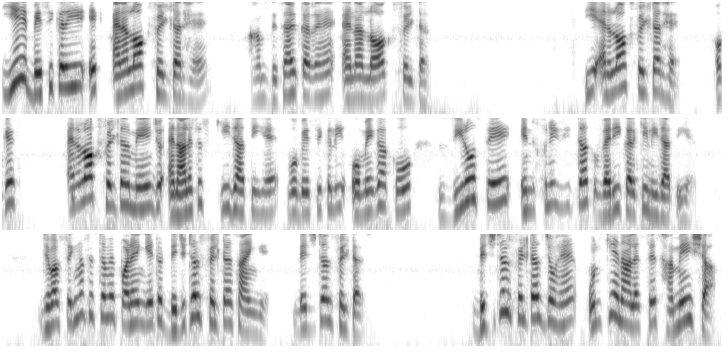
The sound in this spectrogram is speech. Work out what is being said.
ये basically एक analogue filter है। हम decide कर रहे हैं एनालॉग फ़िल्टर ये एनालॉग फ़िल्टर है ओके एनालॉग फ़िल्टर में जो एनालिसिस की जाती है, वो बेसिकली ओमेगा को ज़ीरो से इन्फिनिटी तक वेरी करके ली जाती है। जब आप सिग्नल सिस्टम में पढ़ेंगे तो डिजिटल फिल्टर्स आएँगे। डिजिटल फिल्टर्स डिजिटल फिल्टर्स जो हैं, उनकी एनालिसिस हमेशा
